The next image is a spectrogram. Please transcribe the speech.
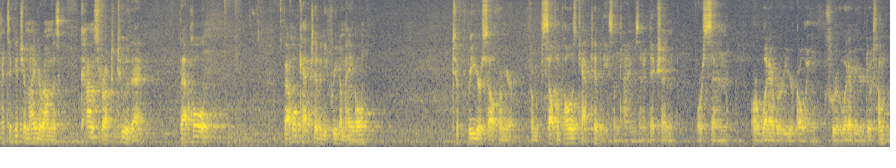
And to get your mind around this construct too, that, that whole, that whole captivity freedom angle, to free yourself from your, from self-imposed captivity sometimes, an addiction or sin or whatever you're going through, whatever you're doing. Some,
